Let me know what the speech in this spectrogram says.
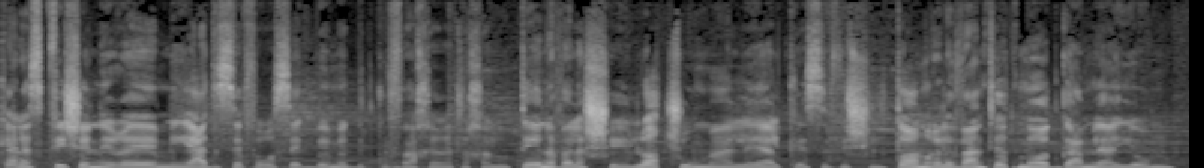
כן, אז כפי שנראה מיד, הספר עוסק באמת בתקופה אחרת לחלוטין, אבל השאלות שהוא מעלה על כסף ושלטון רלוונטיות מאוד גם להיום.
